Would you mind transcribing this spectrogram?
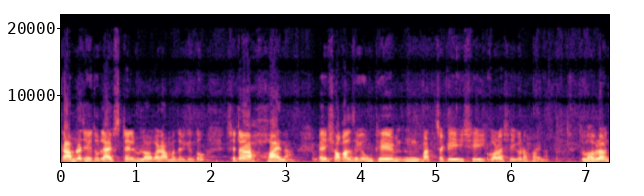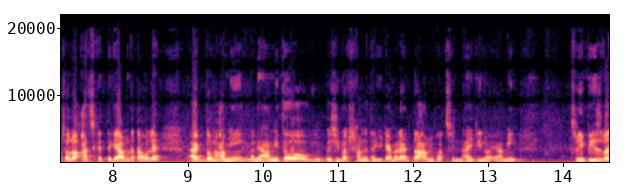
তা আমরা যেহেতু লাইফস্টাইল ব্লগার আমাদের কিন্তু সেটা হয় না। এই সকাল থেকে উঠে বাচ্চাকে সেই করা সেই করা হয় না। তো ভাবলাম চলো আজকের থেকে আমরা তাহলে একদম আমি মানে আমি তো বেশিরভাগ সামনে থাকি ক্যামেরার, তো আমি ভাবছি নাইটি নয়, আমি থ্রি পিস বা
